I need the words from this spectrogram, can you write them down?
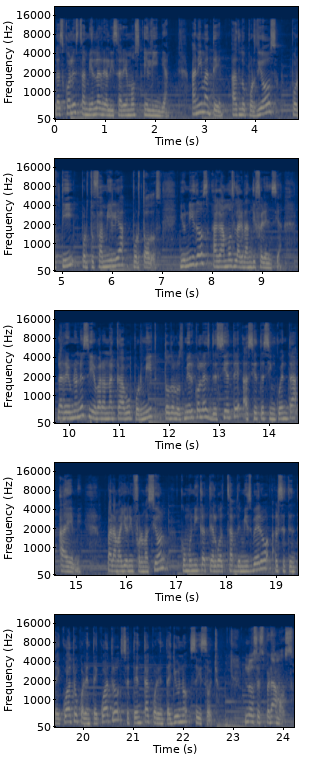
las cuales también las realizaremos en línea. Anímate, hazlo por Dios, por ti, por tu familia, por todos. Y unidos hagamos la gran diferencia. Las reuniones se llevarán a cabo por Meet todos los miércoles de 7 a 7.50 am. Para mayor información, comunícate al WhatsApp de Miss Vero al 74 44 70 41 68. Los esperamos.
